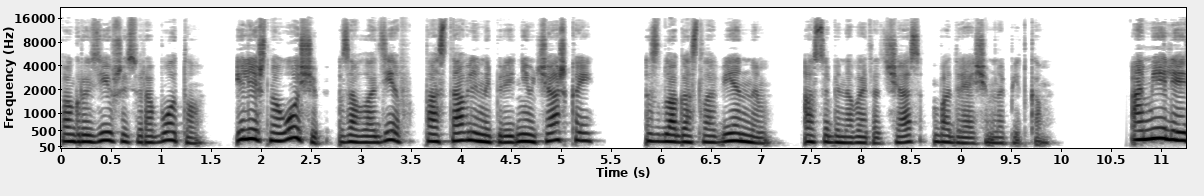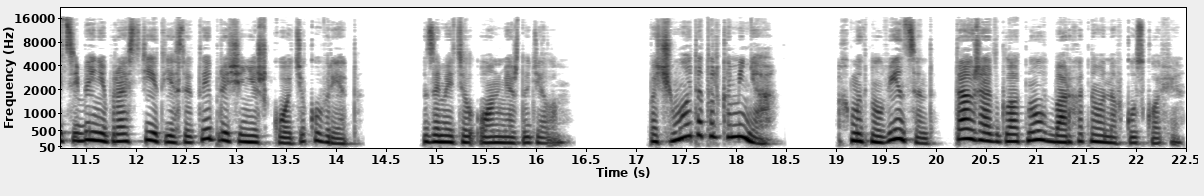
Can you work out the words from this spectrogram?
погрузившись в работу и лишь на ощупь завладев поставленной перед ним чашкой с благословенным, особенно в этот час, бодрящим напитком. «Амелия тебе не простит, если ты причинишь котику вред», — заметил он между делом. «Почему это только меня?» — хмыкнул Винсент, также отглотнув бархатного на вкус кофе.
